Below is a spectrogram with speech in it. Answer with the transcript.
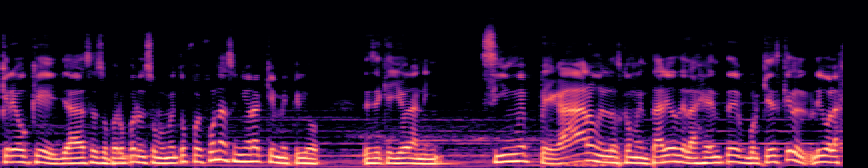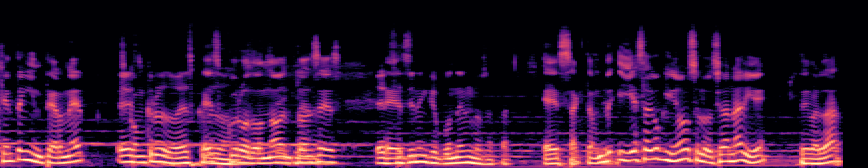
creo que ya se superó, pero en su momento fue, fue una señora que me crió desde que yo era niño. Sí me pegaron en los comentarios de la gente, porque es que, digo, la gente en internet Es como- crudo, es crudo. es crudo, ¿no? Sí, claro. Entonces, Eh, Se tienen que poner en los zapatos. exactamente. Y es algo que yo no se lo deseo a nadie, ¿eh? De verdad.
